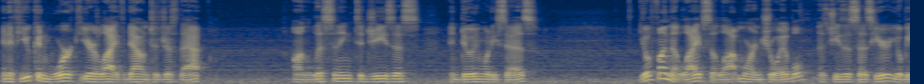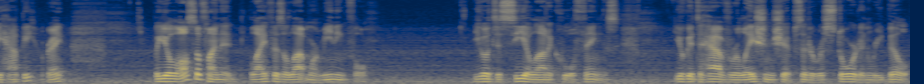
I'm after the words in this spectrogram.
And if you can work your life down to just that, on listening to Jesus and doing what he says, You'll find that life's a lot more enjoyable, as Jesus says here. You'll be happy, right? But you'll also find that life is a lot more meaningful. You'll get to see a lot of cool things. You'll get to have relationships that are restored and rebuilt.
